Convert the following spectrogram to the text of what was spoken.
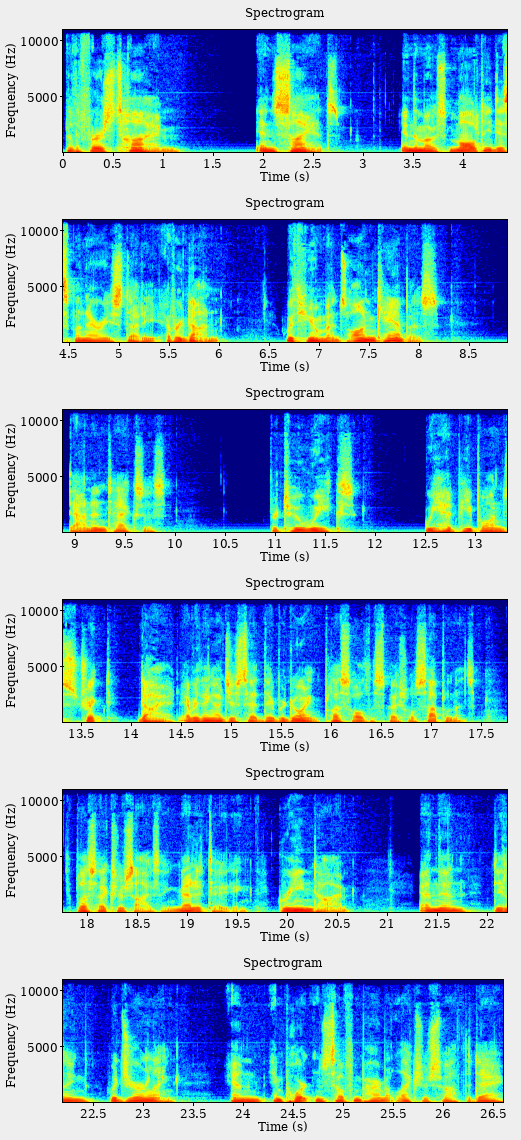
for the first time in science, in the most multidisciplinary study ever done with humans on campus down in Texas, for two weeks, we had people on strict diet, everything I just said they were doing, plus all the special supplements, plus exercising, meditating, green time, and then dealing with journaling and important self empowerment lectures throughout the day.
